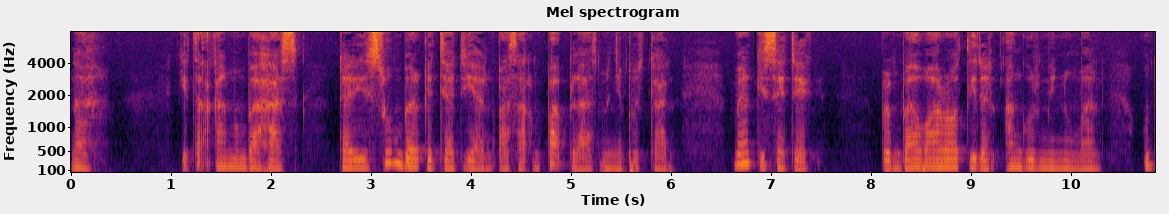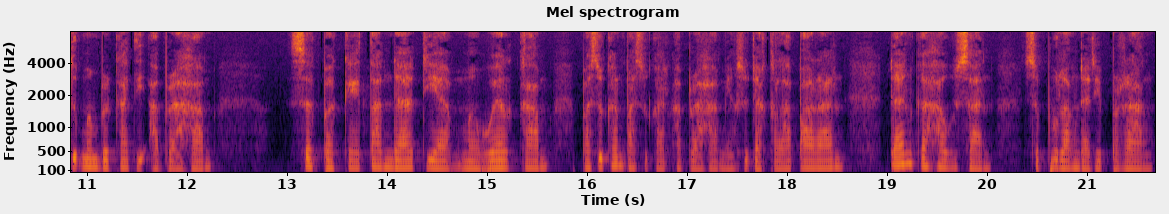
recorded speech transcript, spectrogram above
Nah, kita akan membahas dari sumber kejadian pasal 14 menyebutkan Melkisedek membawa roti dan anggur minuman untuk memberkati Abraham sebagai tanda dia mewelcome pasukan-pasukan Abraham yang sudah kelaparan dan kehausan sepulang dari perang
